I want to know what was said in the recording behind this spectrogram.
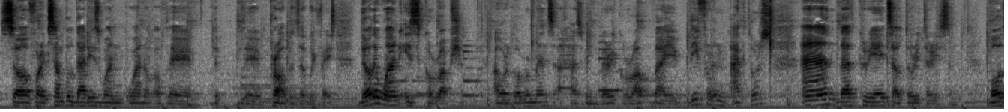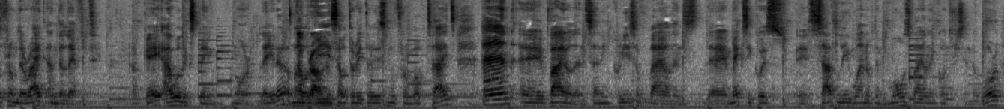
So, for example, that is one one of the, the, the problems that we face. The other one is corruption. Our governments has been very corrupt by different actors, and that creates authoritarianism, both from the right and the left. Okay, I will explain more later about no this authoritarianism from both sides and uh, violence, an increase of violence. Uh, Mexico is, is sadly one of the most violent countries in the world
